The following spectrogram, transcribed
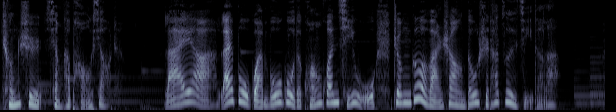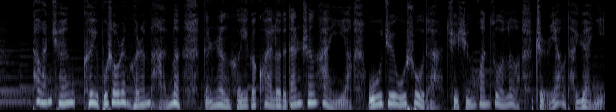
城市向他咆哮着：“来呀，来不管不顾的狂欢起舞，整个晚上都是他自己的了。”他完全可以不受任何人盘问，跟任何一个快乐的单身汉一样，无拘无束的去寻欢作乐。只要他愿意，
